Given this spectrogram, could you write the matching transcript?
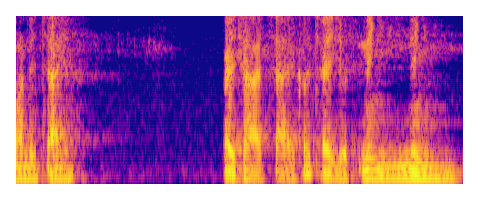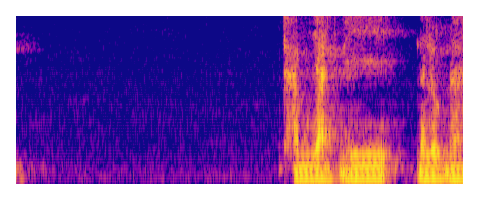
มาในใจ ไปชาใจก็ใจหยุดนิ่งนิ่งทำอย่างนี้นะลูกนะ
